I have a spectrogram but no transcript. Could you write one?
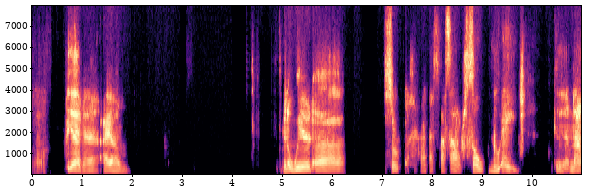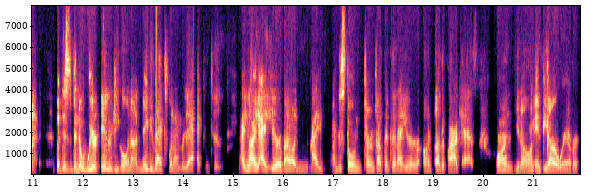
Well, yeah, man. I um it's been a weird uh so I, I sound so new age because I'm not but there's been a weird energy going on maybe that's what i'm reacting to i know I, I, hear about and i i'm just throwing terms out there that i hear on other podcasts or on you know on npr or wherever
